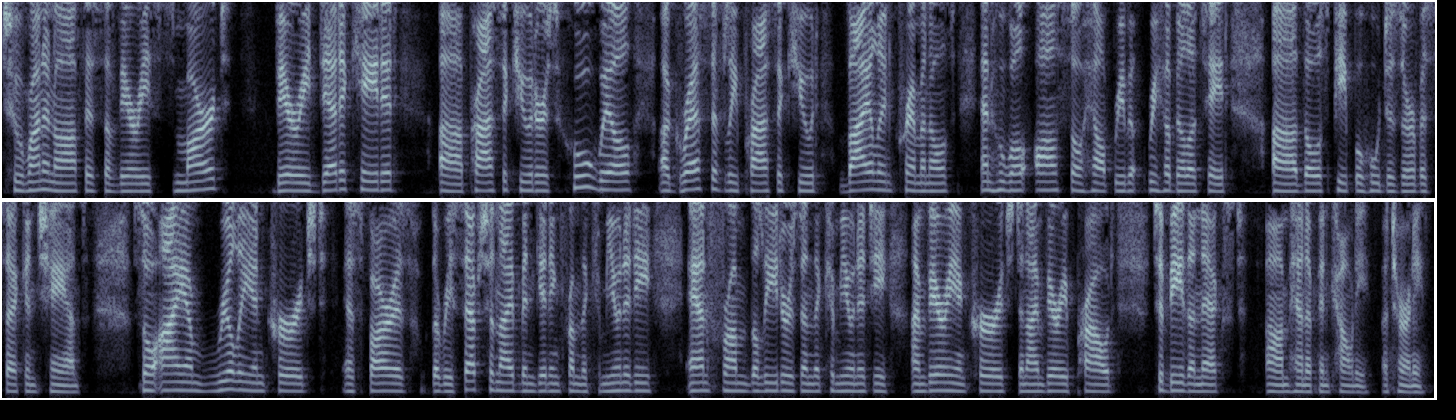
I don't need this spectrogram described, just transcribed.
to run an office of very smart, very dedicated uh, prosecutors who will aggressively prosecute violent criminals and who will also help re- rehabilitate uh, those people who deserve a second chance. So I am really encouraged as far as the reception I've been getting from the community and from the leaders in the community. I'm very encouraged and I'm very proud to be the next um, Hennepin County attorney.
